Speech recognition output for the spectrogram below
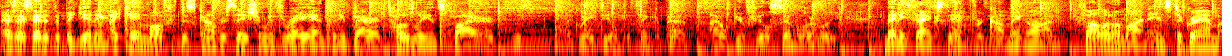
As I said at the beginning, I came off of this conversation with Ray Anthony Barrett totally inspired with a great deal to think about. I hope you feel similarly. Many thanks to him for coming on. Follow him on Instagram,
